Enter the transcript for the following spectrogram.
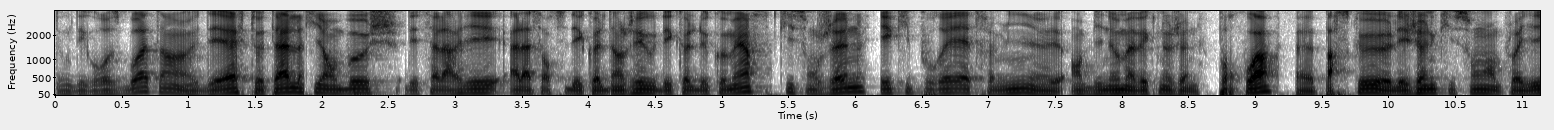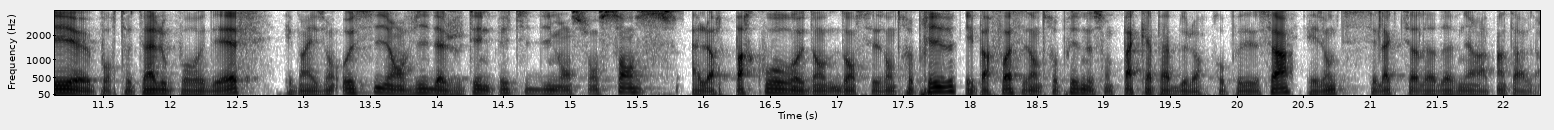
donc des grosses boîtes, hein, EDF, Total, qui embauchent des salariés à la sortie d'école d'ingé ou d'école de commerce qui sont jeunes et qui pourraient être mis en binôme avec nos jeunes. Pourquoi? Parce que les jeunes qui sont employés pour Total ou pour EDF eh ben, ils ont aussi envie d'ajouter une petite dimension sens à leur parcours dans, ces entreprises. Et parfois, ces entreprises ne sont pas capables de leur proposer ça. Et donc, c'est là que Tiers d'avenir intervient.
